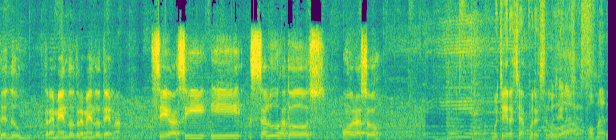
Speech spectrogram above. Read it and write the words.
de Doom. Tremendo, tremendo tema. Sigan así y saludos a todos. Un abrazo. Muchas gracias por el saludo a. Omar.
